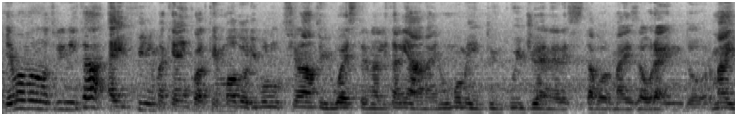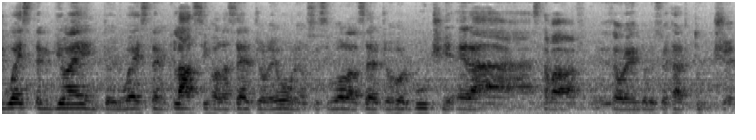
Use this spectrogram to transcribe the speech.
Lo chiamavano Trinità è il film che ha in qualche modo rivoluzionato il western all'italiana in un momento in cui il genere si stava ormai esaurendo. Ormai il western violento, il western classico alla Sergio Leone o se si vuole alla Sergio Corbucci era, stava esaurendo le sue cartucce.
